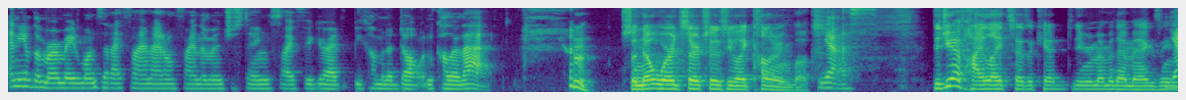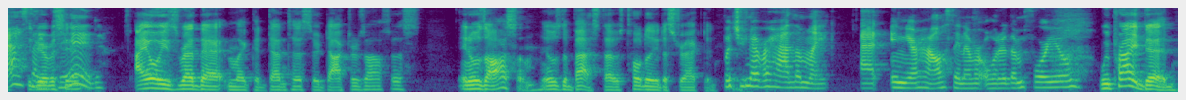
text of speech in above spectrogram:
any of the mermaid ones that I find, I don't find them interesting. So I figure I'd become an adult and color that. Hmm. So no word searches, you like coloring books. Yes. Did you have highlights as a kid? Do you remember that magazine? Yes, did you I ever see it? did. I always read that in like a dentist or doctor's office. And it was awesome. It was the best. I was totally distracted. But you never had them like at in your house. They never ordered them for you. We probably did.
